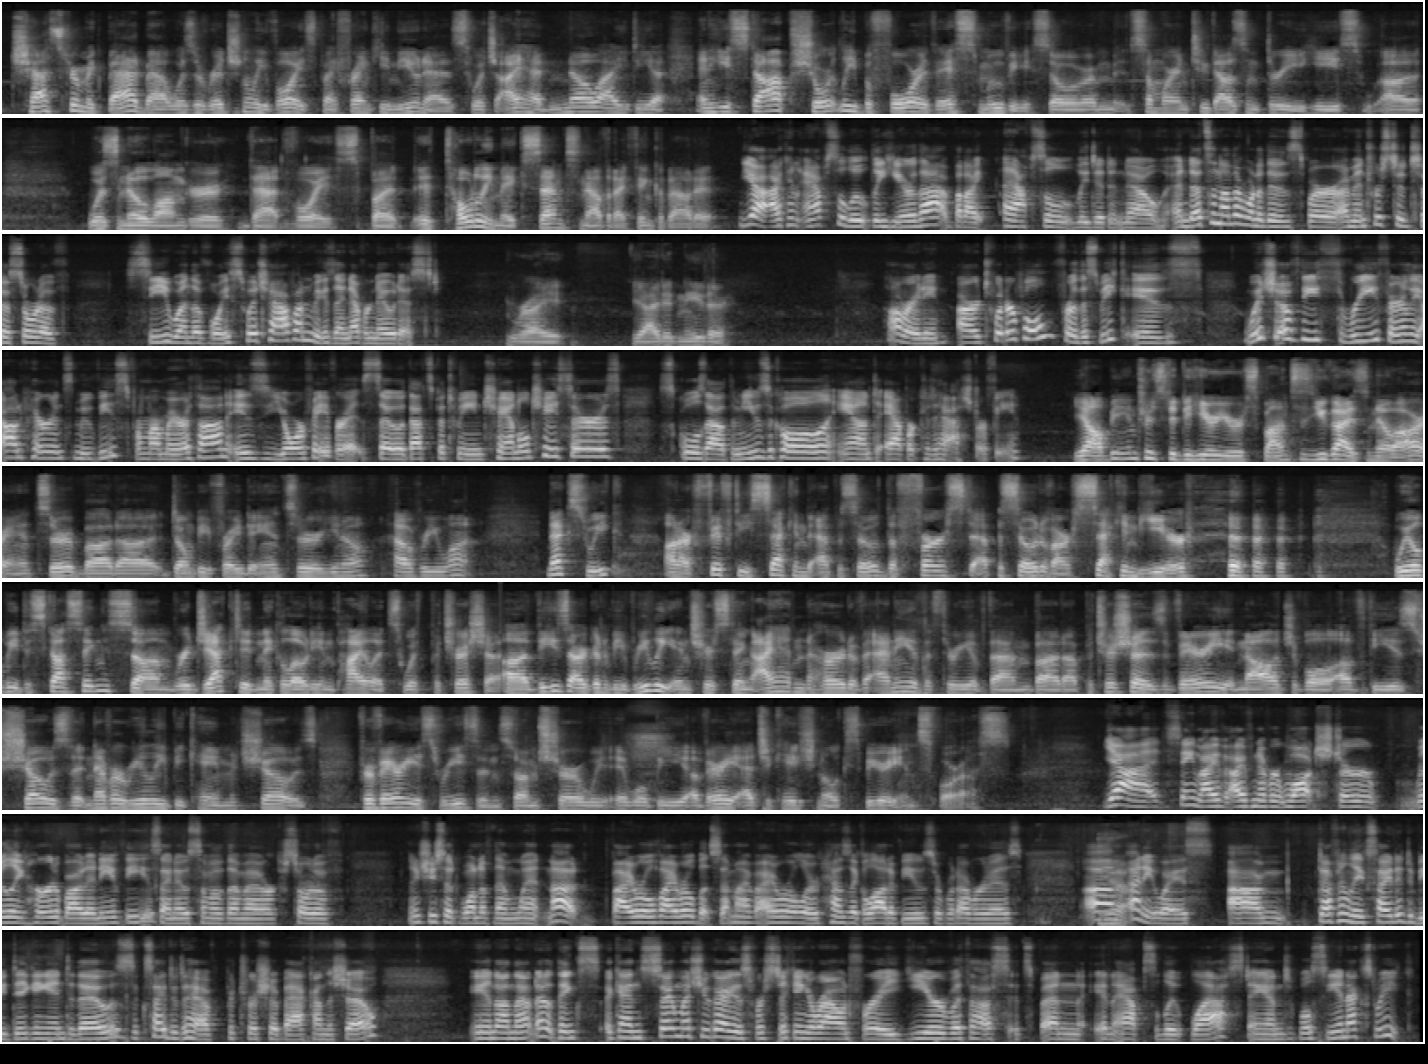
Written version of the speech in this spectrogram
Chester McBadbat was originally voiced by Frankie Muniz, which I had no idea, and he stopped shortly before this movie. So um, somewhere in 2003, he uh, was no longer that voice. But it totally makes sense now that I think about it. Yeah, I can absolutely hear that, but I absolutely didn't know. And that's another one of those where I'm interested to sort of see when the voice switch happened because I never noticed. Right? Yeah, I didn't either. Alrighty, our Twitter poll for this week is which of the three Fairly Odd Parents movies from our marathon is your favorite? So that's between Channel Chasers, Schools Out the Musical, and Abracatastrophe. Yeah, I'll be interested to hear your responses. You guys know our answer, but uh, don't be afraid to answer, you know, however you want. Next week, on our 52nd episode, the first episode of our second year, we'll be discussing some rejected Nickelodeon pilots with Patricia. Uh, these are going to be really interesting. I hadn't heard of any of the three of them, but uh, Patricia is very knowledgeable of these shows that never really became shows for various reasons, so I'm sure we, it will be a very educational experience for us. Yeah, same. I've, I've never watched or really heard about any of these. I know some of them are sort of. I think she said one of them went not viral, viral, but semi viral or has like a lot of views or whatever it is. Um, Yeah. Anyways, I'm definitely excited to be digging into those. Excited to have Patricia back on the show. And on that note, thanks again so much, you guys, for sticking around for a year with us. It's been an absolute blast, and we'll see you next week.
